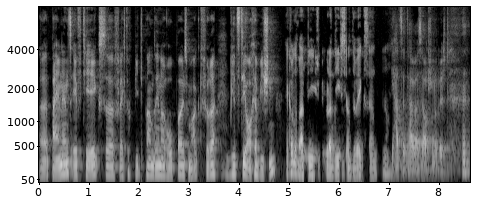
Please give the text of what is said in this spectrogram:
äh, Binance, FTX, äh, vielleicht auch Bitpanda in Europa als Marktführer. Wird es die auch erwischen? Ja, kommt darauf an, wie spekulativ sie unterwegs sind. Ja. Die hat es ja teilweise auch schon erwischt.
